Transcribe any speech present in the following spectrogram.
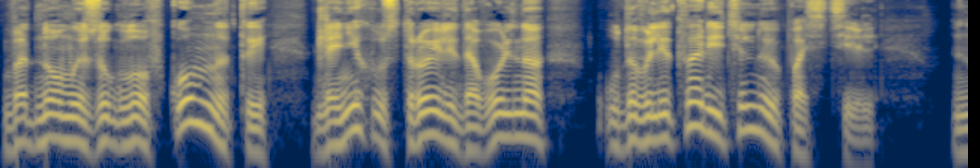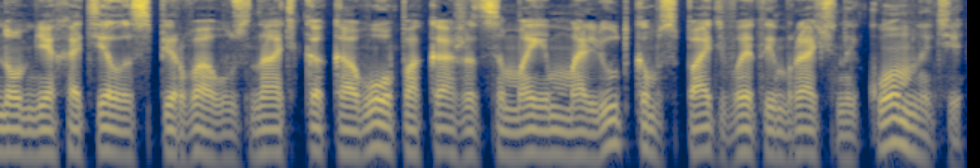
В одном из углов комнаты для них устроили довольно удовлетворительную постель, но мне хотелось сперва узнать, каково покажется моим малюткам спать в этой мрачной комнате,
